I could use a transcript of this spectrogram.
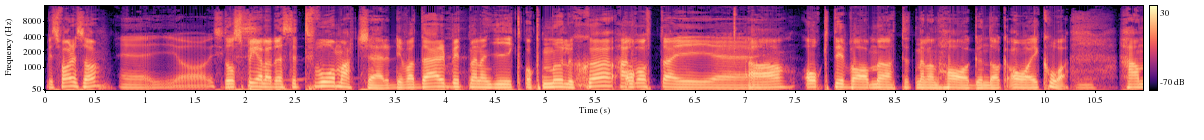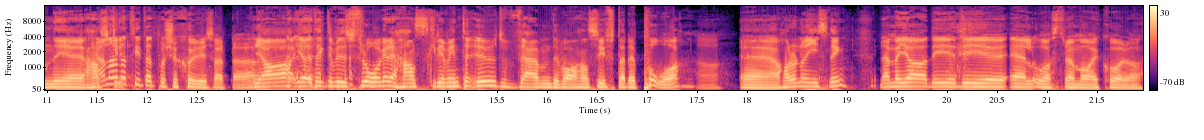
Visst var det så? eh, ja, Då spelades det två matcher. Det var derbyt mellan GIK och Mullsjö. halv åtta i... Eh, ja, och det var mötet mellan Hagunda och AIK. Han, eh, han kan han ha tittat på 27 i svarta? Ja, jag tänkte precis fråga det. Han skrev inte ut vem det var han syftade på. Ja. Eh, har du någon gissning? Nej men ja, det är, det är ju L. Åström AIK då.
